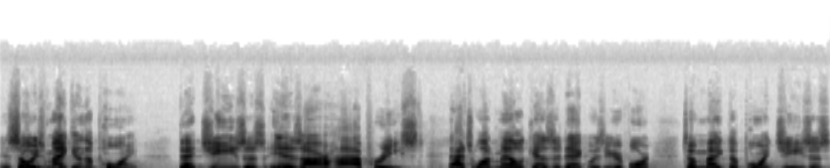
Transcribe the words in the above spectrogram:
And so he's making the point that Jesus is our high priest. That's what Melchizedek was here for, to make the point Jesus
